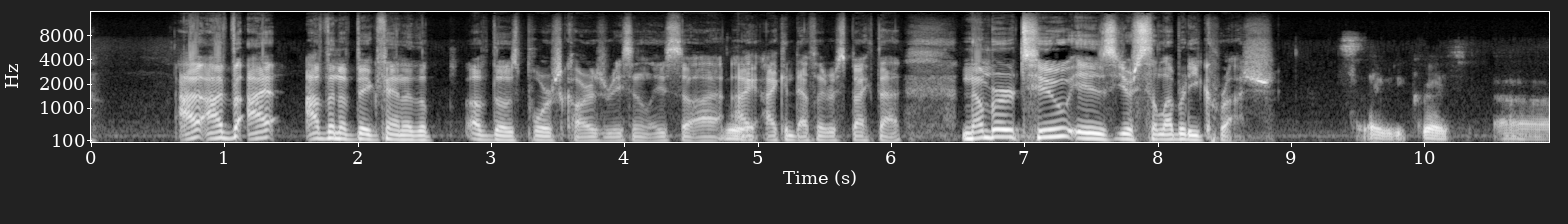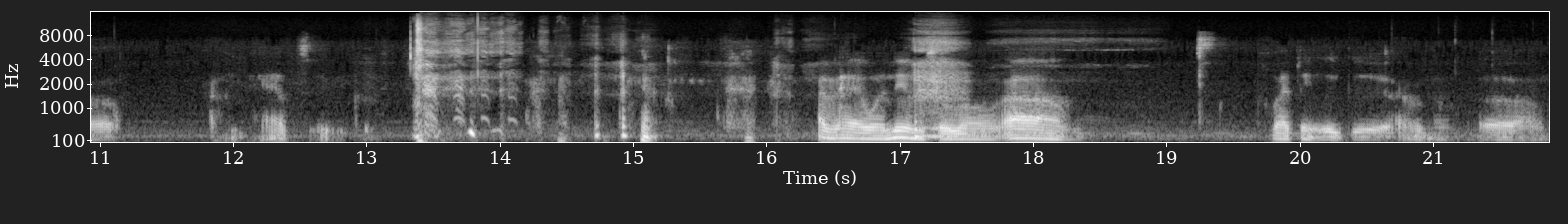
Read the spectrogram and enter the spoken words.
I, I've I, I've been a big fan of the of those Porsche cars recently, so I, Yeah. I, I can definitely respect that. Number two is your celebrity crush. Celebrity crush. Uh, I don't even have a celebrity crush. I haven't had one of them in so long. Um, who I think look good. I don't know. Um,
